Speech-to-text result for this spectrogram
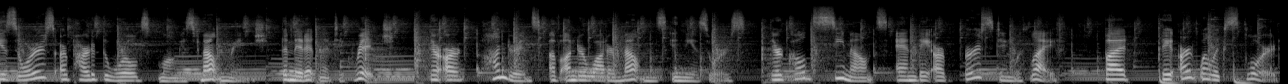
The Azores are part of the world's longest mountain range, the Mid Atlantic Ridge. There are hundreds of underwater mountains in the Azores. They're called seamounts and they are bursting with life, but they aren't well explored.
